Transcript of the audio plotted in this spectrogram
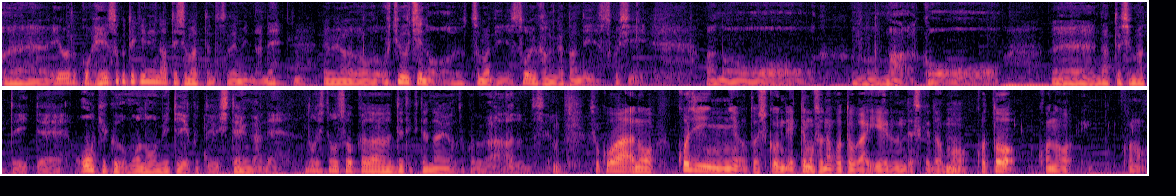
えー、いわゆるこう閉塞的になってしまってるんですね、みんなね、うん、うちうちのつまりそういう考え方に少しあのまあこう、えー、なってしまっていて大きくものを見ていくという視点がねどうしてもそこから出てきてないようなところがあるんですよ。そこはあの個人に落とし込んでいってもそんなことが言えるんですけども、うん、ことこのこの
